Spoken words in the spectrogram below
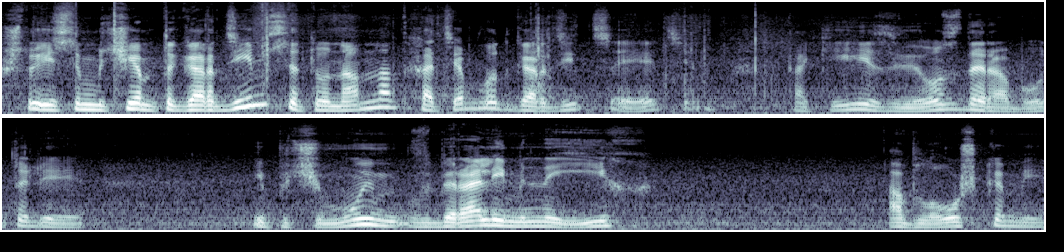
что если мы чем-то гордимся, то нам надо хотя бы вот гордиться этим. Какие звезды работали и почему им выбирали именно их обложками.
